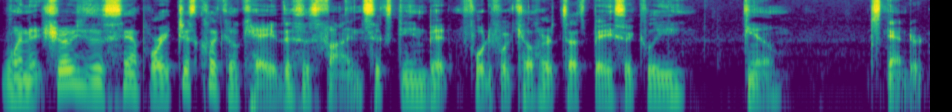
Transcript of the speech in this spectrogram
when it shows you the sample rate, just click OK. This is fine. 16 bit, 44 kilohertz. That's basically, you know, standard.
